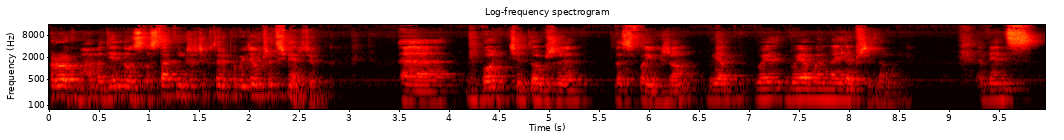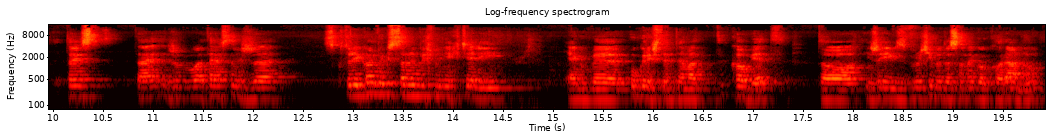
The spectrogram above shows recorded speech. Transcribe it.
prorok Muhammad jedną z ostatnich rzeczy, które powiedział przed śmiercią, bądźcie dobrzy dla swoich żon, bo ja, bo, ja, bo ja byłem najlepszy dla moich. Więc to jest, ta, żeby była ta jasność, że z którejkolwiek strony byśmy nie chcieli jakby ugryźć ten temat kobiet, to jeżeli zwrócimy do samego Koranu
